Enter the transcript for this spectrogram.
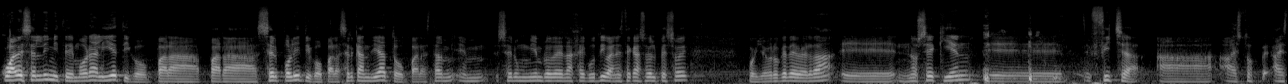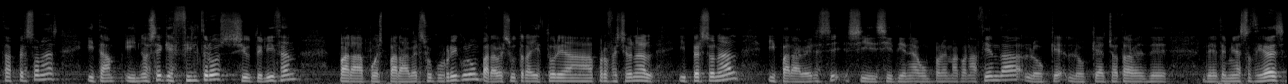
cuál es el límite moral y ético para, para, ser político, para ser candidato, para estar ser un miembro de la Ejecutiva, en este caso del PSOE, pues yo creo que de verdad eh, no sé quién eh, ficha a, estos, a, estas personas y, y, no sé qué filtros se utilizan para, pues, para ver su currículum, para ver su trayectoria profesional y personal y para ver si, si, tiene algún problema con Hacienda, lo que, lo que ha hecho a través de, de, determinadas sociedades,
